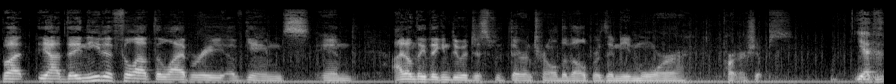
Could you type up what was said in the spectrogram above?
But yeah, they need to fill out the library of games, and I don't think they can do it just with their internal developers. They need more partnerships. Yeah, the,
